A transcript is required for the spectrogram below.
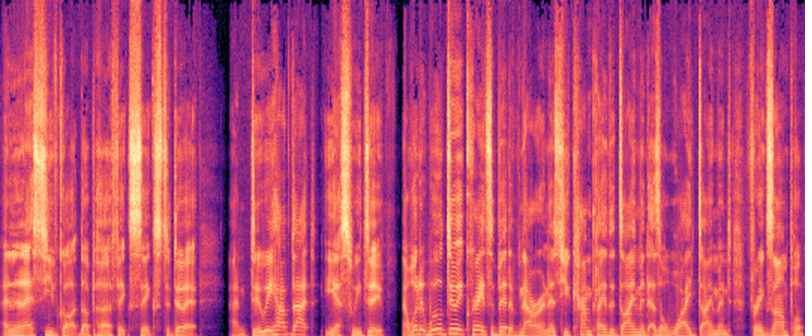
unless you've got the perfect six to do it. And do we have that? Yes, we do. Now, what it will do, it creates a bit of narrowness. You can play the diamond as a wide diamond, for example.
